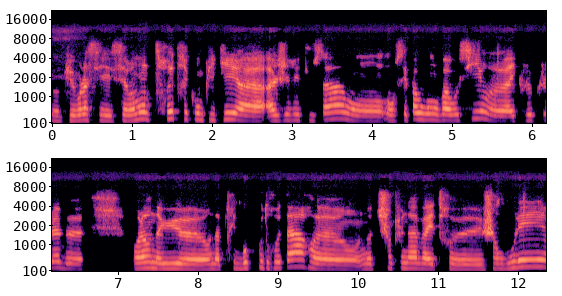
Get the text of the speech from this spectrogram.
donc voilà c'est c'est vraiment très très compliqué à, à gérer tout ça. On on sait pas où on va aussi avec le club voilà, on a eu, euh, on a pris beaucoup de retard. Euh, notre championnat va être euh, chamboulé.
